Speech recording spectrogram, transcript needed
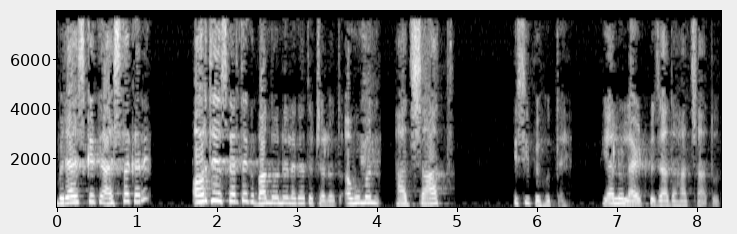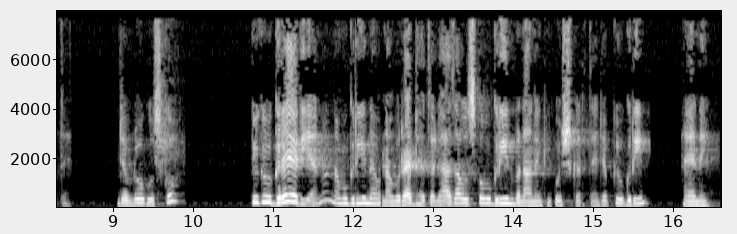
بجائے اس کے کہ آہستہ کرے اور تیز کرتے کہ بند ہونے لگا تو چلو۔ تو عموماً حادثات اسی پہ ہوتے ہیں۔ یلو لائٹ پہ زیادہ حادثات ہوتے ہیں۔ جب لوگ اس کو، کیونکہ وہ گرے ایریا ہے نا، نہ وہ گرین ہے، نہ وہ ریڈ ہے، تو لہٰذا اس کو وہ گرین بنانے کی کوشش کرتے ہیں۔ جبکہ وہ گرین ہے نہیں۔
